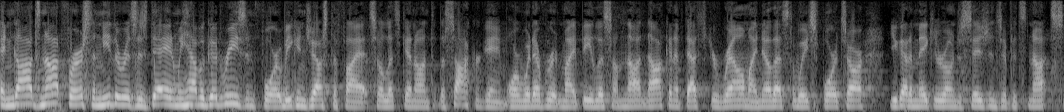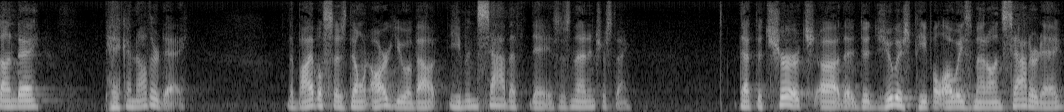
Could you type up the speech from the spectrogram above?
and God's not first, and neither is his day, and we have a good reason for it. We can justify it. So let's get on to the soccer game or whatever it might be. Listen, I'm not knocking if that's your realm. I know that's the way sports are. You got to make your own decisions. If it's not Sunday, pick another day. The Bible says don't argue about even Sabbath days. Isn't that interesting? That the church, uh, the, the Jewish people always met on Saturday,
